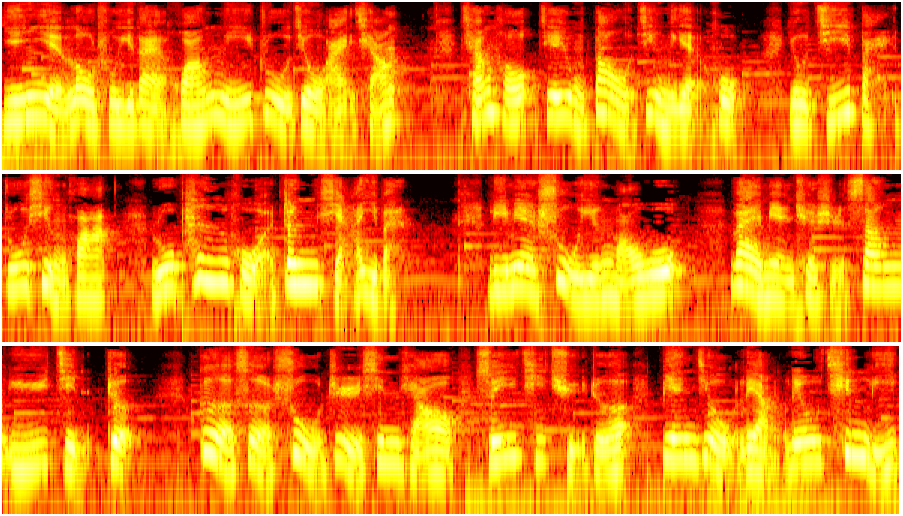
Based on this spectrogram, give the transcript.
隐隐露出一带黄泥铸就矮墙，墙头皆用道镜掩护，有几百株杏花，如喷火蒸霞一般，里面树营茅屋，外面却是桑榆锦柘。各色树枝新条，随其曲折，编就两溜青篱。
